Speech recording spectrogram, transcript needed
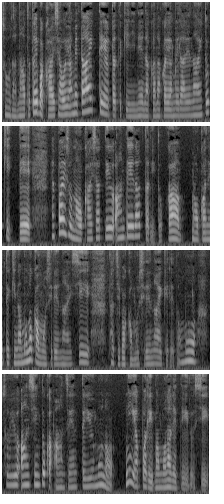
そうだな例えば会社を辞めたいって言った時にねなかなか辞められない時ってやっぱりその会社っていう安定だったりとか、まあ、お金的なものかもしれないし立場かもしれないけれどもそういう安心とか安全っていうものにやっぱり守られているし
